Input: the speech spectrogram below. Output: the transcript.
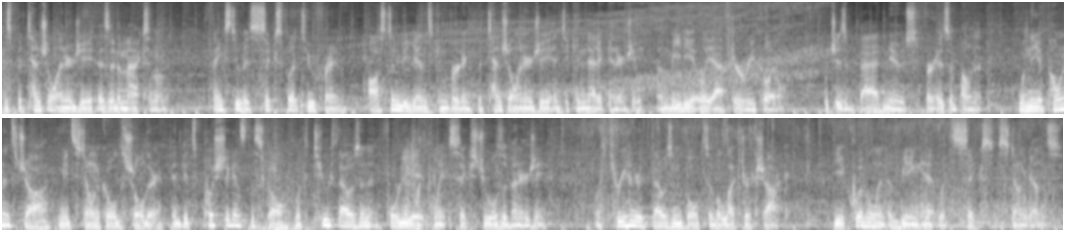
his potential energy is at a maximum. Thanks to his 6 foot 2 frame, Austin begins converting potential energy into kinetic energy immediately after recoil, which is bad news for his opponent. When the opponent's jaw meets Stone Cold's shoulder, it gets pushed against the skull with 2,048.6 joules of energy, or 300,000 volts of electric shock, the equivalent of being hit with six stun guns.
